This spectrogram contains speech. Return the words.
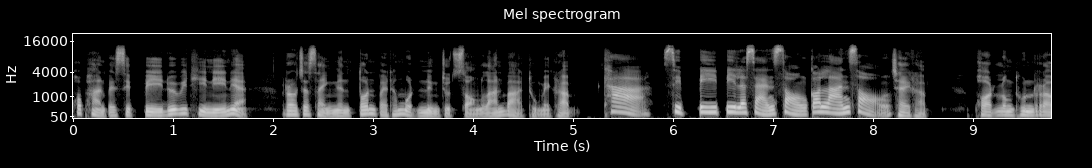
พอผ่านไป 10 ปีด้วยวิธีนี้เนี่ยเราจะใส่เงินต้นไปทั้งหมด 1.2 ล้านบาทถูกไหมครับ ค่ะ 10 ปีปีละแสนสองก็ล้านสองใช่ครับ พอร์ตลงทุนเรา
